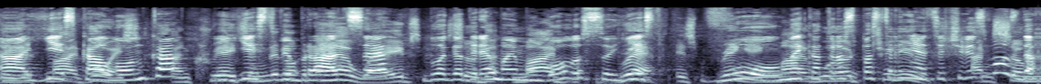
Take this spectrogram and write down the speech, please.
а, есть колонка, есть вибрация, благодаря моему голосу есть волны, которые распространяются через воздух,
